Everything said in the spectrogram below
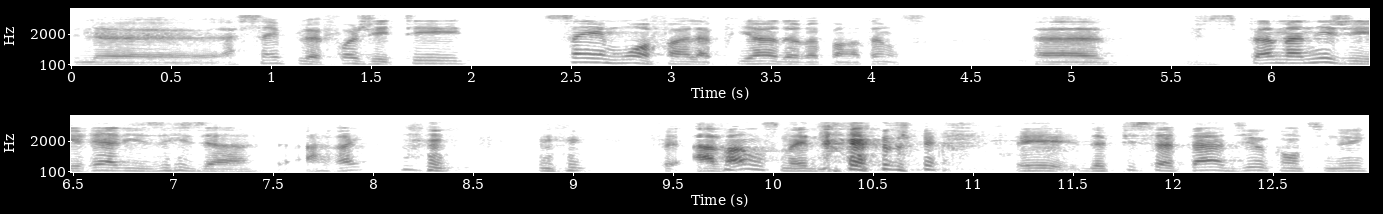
une, la simple foi. J'ai été cinq mois à faire la prière de repentance. Euh, à un moment donné, j'ai réalisé, arrête, avance maintenant. Et depuis ce temps, Dieu a continué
